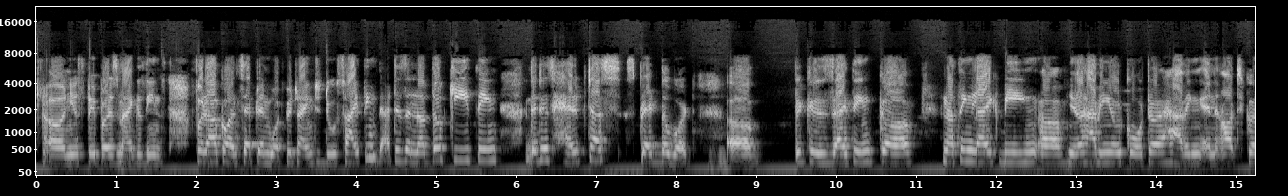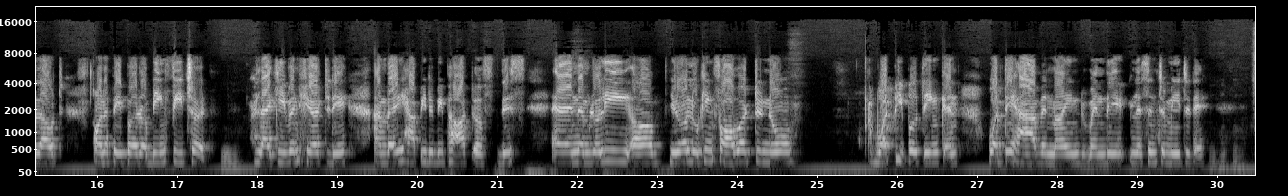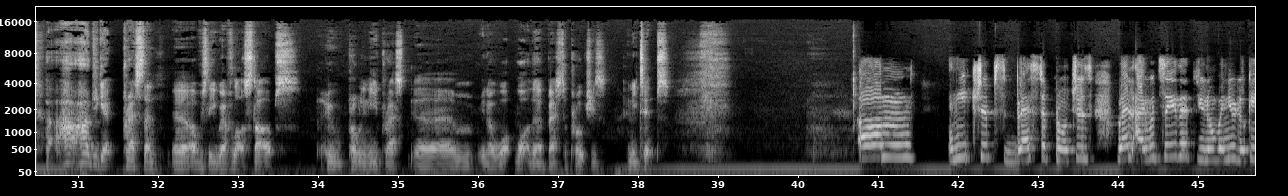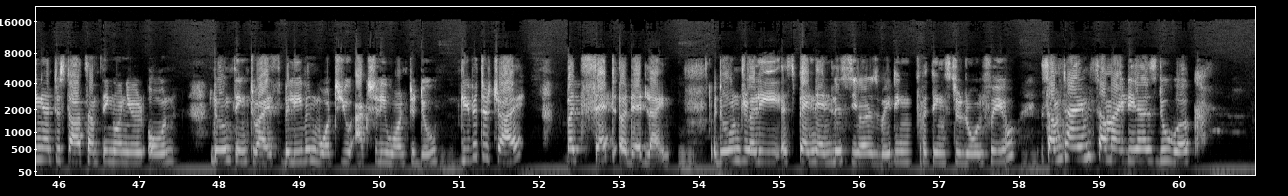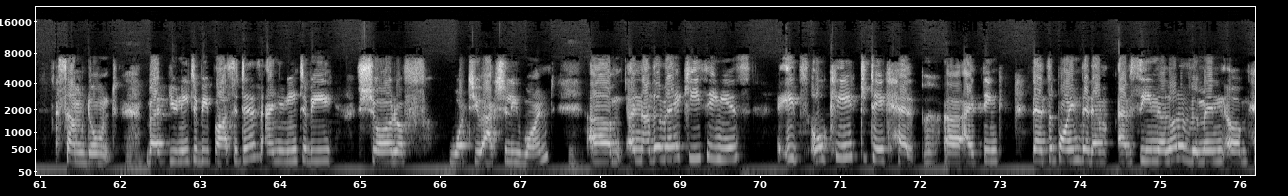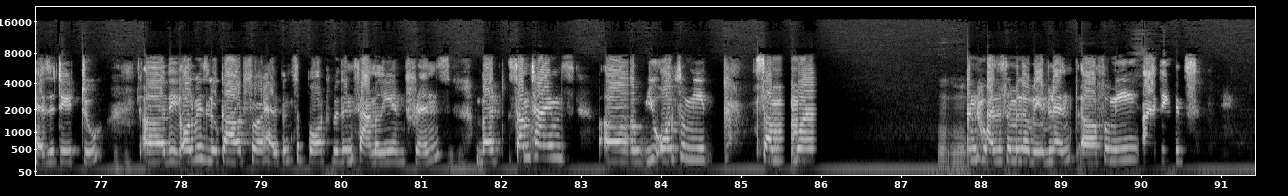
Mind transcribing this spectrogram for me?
uh, newspapers, magazines for our concept and what we're trying to do. So I think that is another key thing that has helped us spread the word. Mm-hmm. Uh, because I think uh, nothing like being, uh, you know, having your quote or having an article out on a paper or being featured. Mm. Like even here today, I'm very happy to be part of this, and I'm really, uh, you know, looking forward to know what people think and what they have in mind when they listen to me today. Mm-hmm. How, how do you get press then? Uh, obviously, we have a lot of startups who probably need press. Um, you know, what what are their best approaches? Any tips? Um, any tips, best approaches? Well, I would say that, you know, when you're looking at to start something on your own, don't think twice. Believe in what you actually want to do. Mm-hmm. Give it a try, but set a deadline. Mm-hmm. Don't really spend endless years waiting for things to roll for you. Mm-hmm. Sometimes some ideas do work, some don't. Mm-hmm. But you need to be positive and you need to be sure of what you actually want. Mm-hmm. Um, another very key thing is it's okay to take help. Uh, I think that's a point that I've, I've seen a lot of women um, hesitate to. Mm-hmm. Uh, they always look out for help and support within family and friends, mm-hmm. but sometimes uh, you also meet someone Mm-mm. who has a similar wavelength. Uh, for me, I think it's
